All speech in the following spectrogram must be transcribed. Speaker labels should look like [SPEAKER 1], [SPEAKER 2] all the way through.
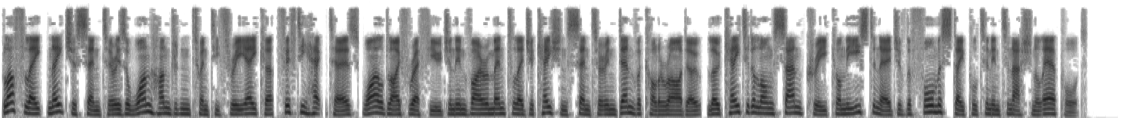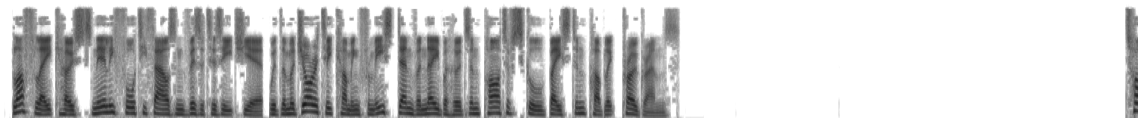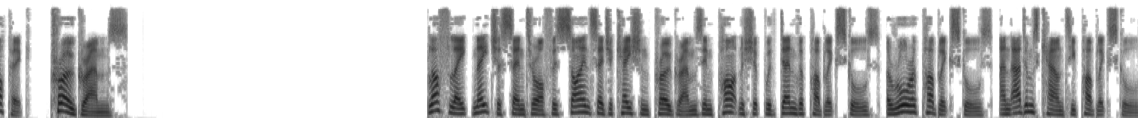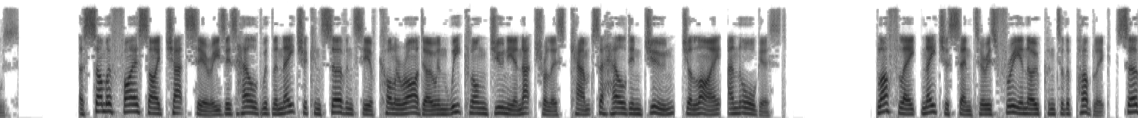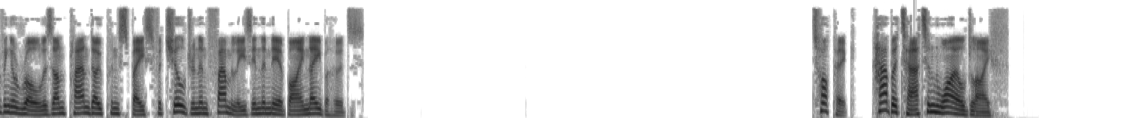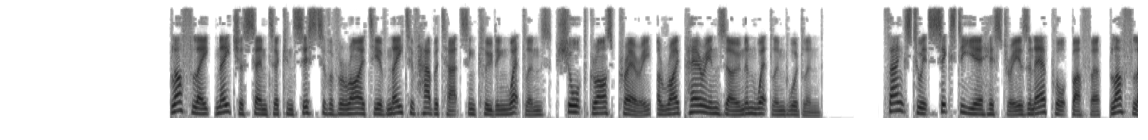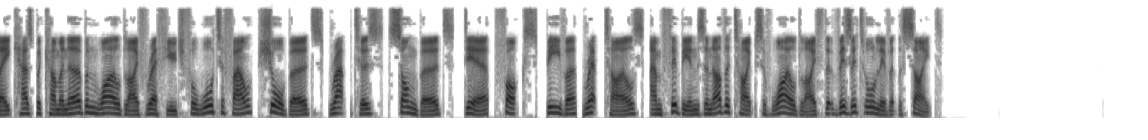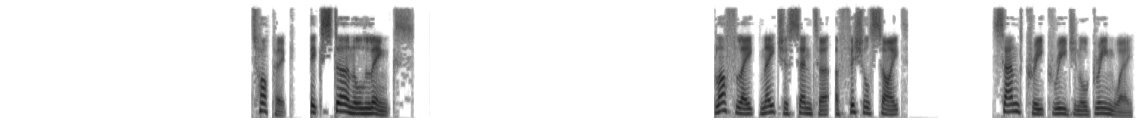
[SPEAKER 1] Bluff Lake Nature Center is a 123-acre (50 hectares) wildlife refuge and environmental education center in Denver, Colorado, located along Sand Creek on the eastern edge of the former Stapleton International Airport. Bluff Lake hosts nearly 40,000 visitors each year, with the majority coming from East Denver neighborhoods and part of school-based and public programs. Topic: Programs Bluff Lake Nature Center offers science education programs in partnership with Denver Public Schools, Aurora Public Schools, and Adams County Public Schools. A summer fireside chat series is held with the Nature Conservancy of Colorado and week-long junior naturalist camps are held in June, July, and August. Bluff Lake Nature Center is free and open to the public, serving a role as unplanned open space for children and families in the nearby neighborhoods. Topic: Habitat and wildlife. Bluff Lake Nature Center consists of a variety of native habitats including wetlands, short grass prairie, a riparian zone and wetland woodland. Thanks to its 60-year history as an airport buffer, Bluff Lake has become an urban wildlife refuge for waterfowl, shorebirds, raptors, songbirds, deer, fox, beaver, reptiles, amphibians and other types of wildlife that visit or live at the site. External links Bluff Lake Nature Center – official site Sand Creek Regional Greenway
